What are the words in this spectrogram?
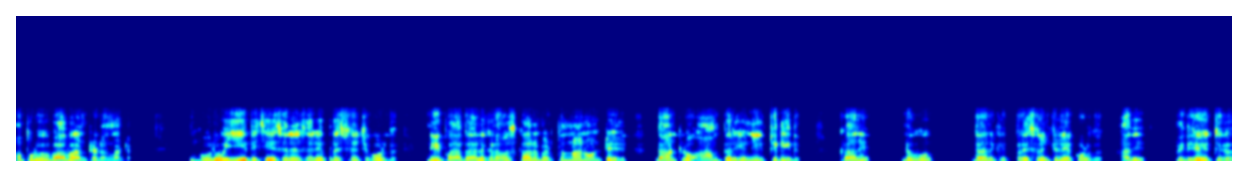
అప్పుడు బాబా అంటాడు అనమాట గురువు ఏది చేసినా సరే ప్రశ్నించకూడదు. నీ పాదాలకు నమస్కారం పెడుతున్నాను అంటే దాంట్లో ఆంతర్యం నీకు తెలియదు. కానీ నువ్వు దానికి ప్రశ్నించనే కూడదు అది విధేయతగా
